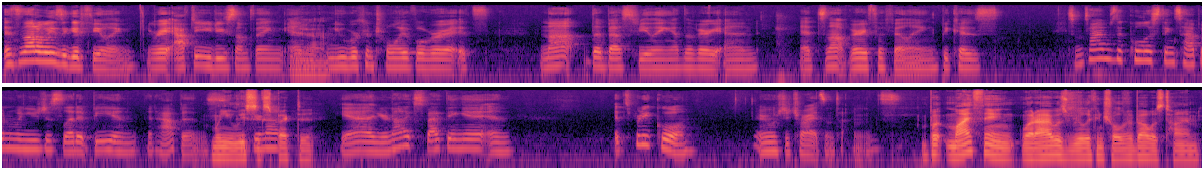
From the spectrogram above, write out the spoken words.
it's not always a good feeling, right? After you do something and Yeah. you were controlling over it, it's not the best feeling at the very end. It's not very fulfilling because sometimes the coolest things happen when you just let it be and it happens. When you least you're not- expect it. yeah, and you're not expecting it, and it's pretty cool. Everyone should try it sometimes. But my thing, what I was really controlling about was time.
